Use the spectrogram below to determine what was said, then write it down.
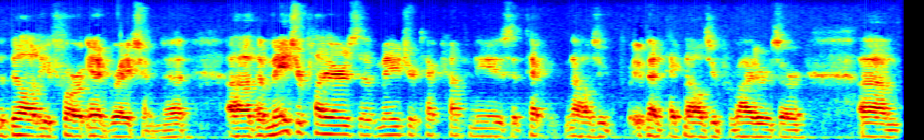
the ability for integration. Uh, uh, the major players, the major tech companies, the technology event technology providers are um,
